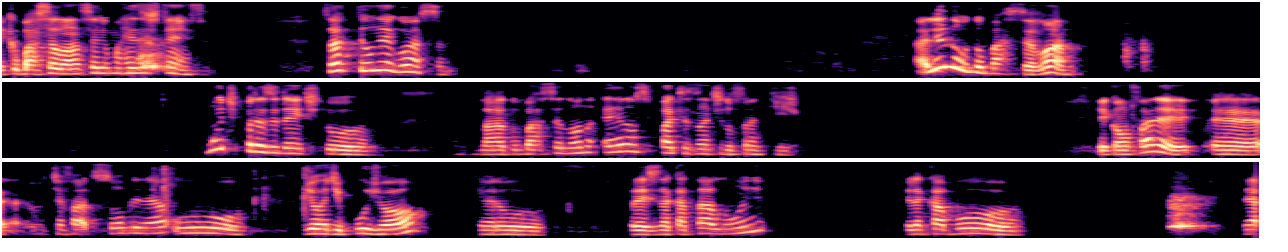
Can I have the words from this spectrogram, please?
E que o Barcelona seria uma resistência. Só que tem um negócio. Ali no, no Barcelona, muitos presidentes do, lá do Barcelona eram simpatizantes do franquismo. E como falei, é, eu tinha falado sobre né, o Jordi Pujol, que era o presidente da Catalunha. Ele acabou né,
